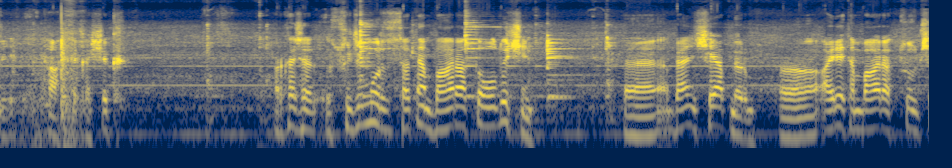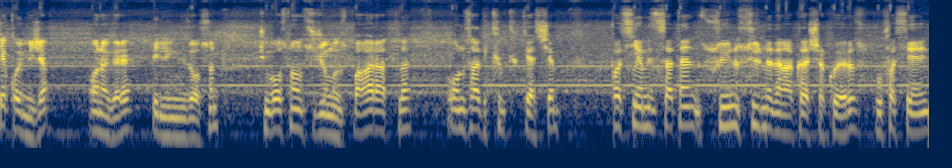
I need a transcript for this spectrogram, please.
Böyle tahta kaşık. Arkadaşlar sucuğumuz zaten baharatlı olduğu için e, ben şey yapmıyorum. E, ayrıca baharat, tuz bir şey koymayacağım. Ona göre bilginiz olsun. Çünkü Osmanlı sucuğumuz baharatlı. Onu sadece küp küp keseceğim. Fasulyemizi zaten suyunu süzmeden arkadaşlar koyuyoruz. Bu fasulyeyi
